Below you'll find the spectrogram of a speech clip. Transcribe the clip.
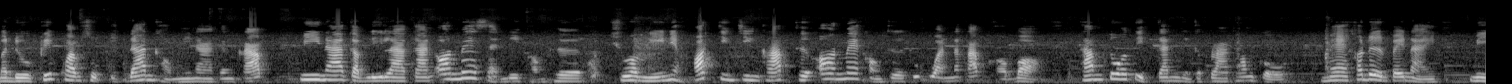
มาดูคลิปความสุขอีกด้านของมีนากันครับ มีนากับลีลาการอ้อนแม่แสนดีของเธอ ช่วงนี้เนี่ยฮอตจริง ๆ ครับ เธออ้อนแม่ของเธอทุกวันนะครับ ขอบอกทำตัวติดกันอย่างกับปลาท่องโก แม่เขาเดินไปไหน มี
